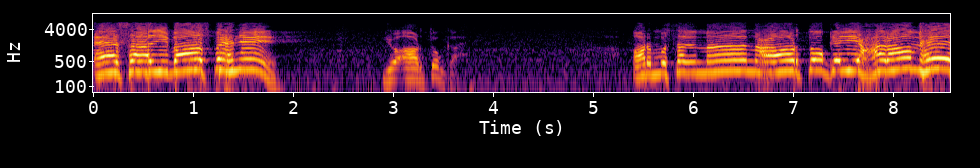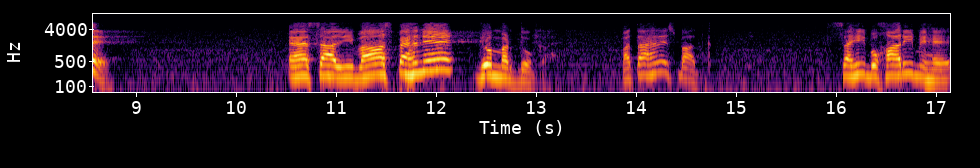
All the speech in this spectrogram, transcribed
ایسا لباس پہنے جو عورتوں کا ہے۔ اور مسلمان عورتوں کے لیے حرام ہے ایسا لباس پہنے جو مردوں کا ہے۔ پتا ہے نا اس بات کا؟ صحیح بخاری میں ہے،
